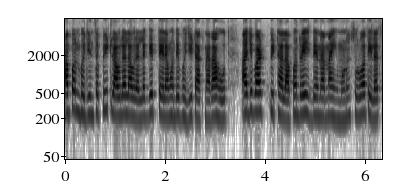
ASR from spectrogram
आपण भजींचं पीठ लावल्या लावल्या लगेच तेलामध्ये भजी टाकणार आहोत. अजिबात पिठाला आपण रेश देणार नाही म्हणून सुरुवातीलाच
